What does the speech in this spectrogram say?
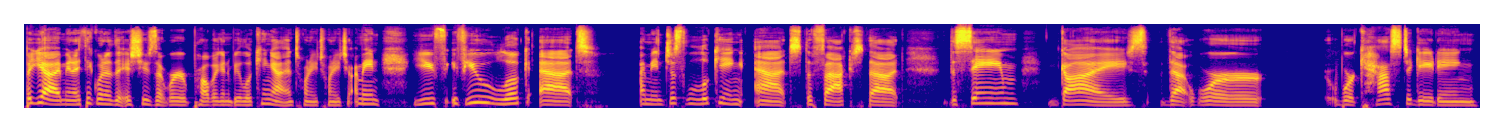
but yeah, I mean, I think one of the issues that we're probably going to be looking at in 2022. I mean, you if, if you look at, I mean, just looking at the fact that the same guys that were were castigating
